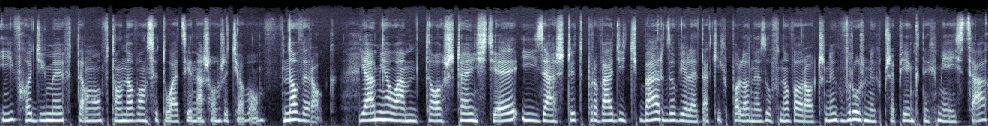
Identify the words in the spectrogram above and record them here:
i wchodzimy w tą, w tą nową sytuację naszą życiową, w nowy rok. Ja miałam to szczęście i zaszczyt prowadzić bardzo wiele takich polonezów noworocznych w różnych przepięknych miejscach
